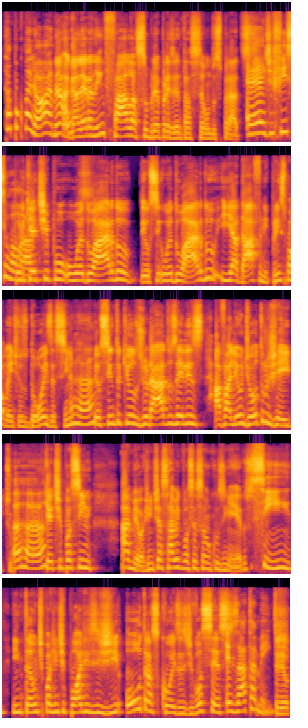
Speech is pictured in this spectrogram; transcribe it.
estar um pouco melhor. Não, a Ou- galera nem fala sobre a apresentação dos pratos. É difícil rolar. Porque, tipo, o Eduardo, eu, o Eduardo e a Daphne, principalmente os dois, assim, eu sinto que os jurados, eles avaliam de outro jeito. Que é tipo assim, ah, meu, a gente já sabe que vocês são cozinheiros. Sim, Então, tipo, a gente pode exigir outras coisas de vocês. exatamente. Entendeu?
